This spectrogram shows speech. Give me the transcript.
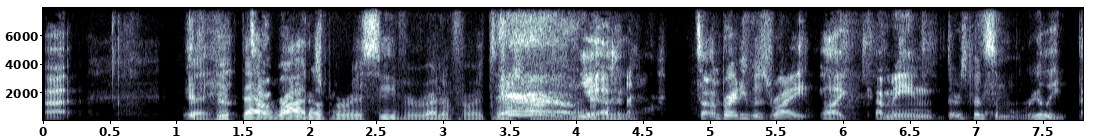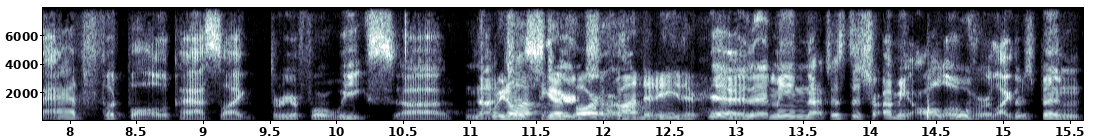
Uh, if hit that wide Brady- open receiver running for a touchdown. Yeah. Please. Tom Brady was right. Like, I mean, there's been some really bad football the past like three or four weeks. Uh, not we don't have to go far to find it either. Yeah, I mean, not just the. Char- I mean, all over. Like, there's been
